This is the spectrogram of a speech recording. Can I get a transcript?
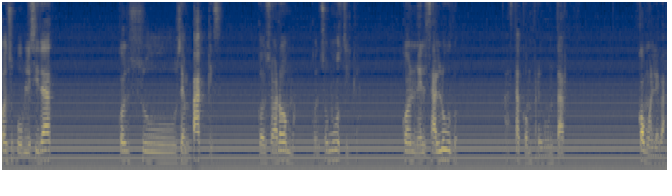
con su publicidad, con sus empaques, con su aroma, con su música, con el saludo, hasta con preguntar cómo le va.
